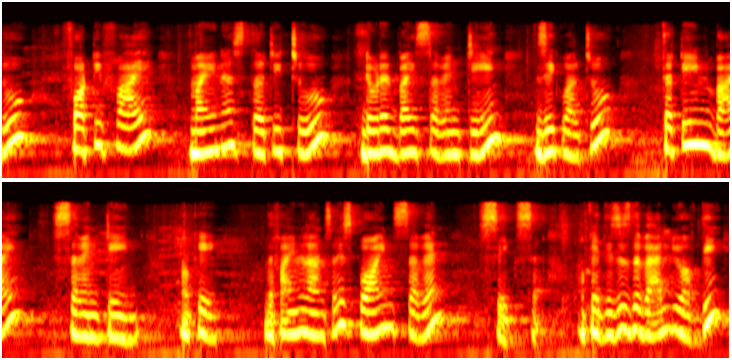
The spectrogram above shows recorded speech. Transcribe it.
to 45 minus 32 divided by 17 is equal to 13 by 17. Okay, the final answer is 0.76. Okay, this is the value of the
